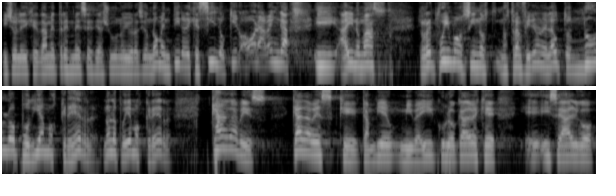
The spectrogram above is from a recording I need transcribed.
Y yo le dije, dame tres meses de ayuno y oración. No, mentira, le dije, sí, lo quiero ahora, venga. Y ahí nomás fuimos y nos, nos transfirieron el auto. No lo podíamos creer, no lo podíamos creer. Cada vez, cada vez que cambié mi vehículo, cada vez que eh, hice algo,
